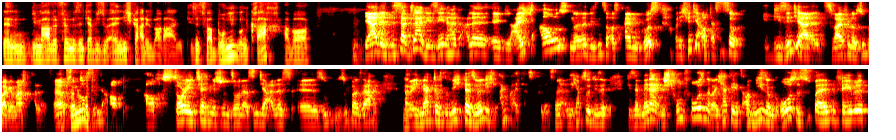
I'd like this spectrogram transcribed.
denn die Marvel-Filme sind ja visuell nicht gerade überragend. Die sind zwar Bumm und Krach, aber. Ja, das ist halt klar, die sehen halt alle äh, gleich aus, ne? die sind so aus einem Guss. Und ich finde ja auch, das ist so, die sind ja zweifellos super gemacht alle. Ne? Absolut. Und die sind auch, auch storytechnisch und so, das sind ja alles äh, super Sachen. Aber ich merke, dass mich persönlich langweilt das alles. Ne? Also ich habe so diese, diese Männer in Strumpfhosen, aber ich hatte jetzt auch nie so ein großes Superhelden-Fable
